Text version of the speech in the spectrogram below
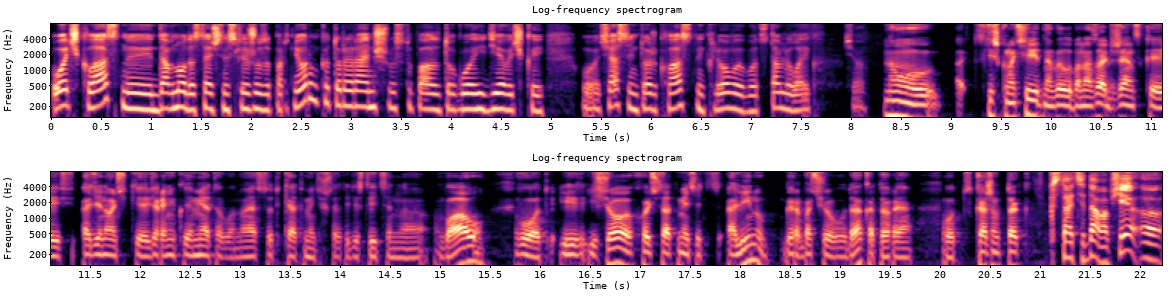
очень классный. Давно достаточно слежу за партнером, который раньше выступал с другой девочкой. Вот, сейчас они тоже классные, клевые. Вот, ставлю лайк. Все. Ну, слишком очевидно было бы назвать женской одиночки Веронику Яметову, но я все-таки отмечу, что это действительно вау. Вот. И еще хочется отметить Алину Горбачеву, да, которая, вот, скажем так, Кстати, да, вообще э,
